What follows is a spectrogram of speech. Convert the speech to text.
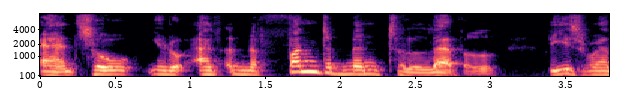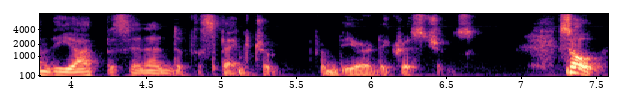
And so, you know, at, at a fundamental level, these were on the opposite end of the spectrum from the early Christians. So,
